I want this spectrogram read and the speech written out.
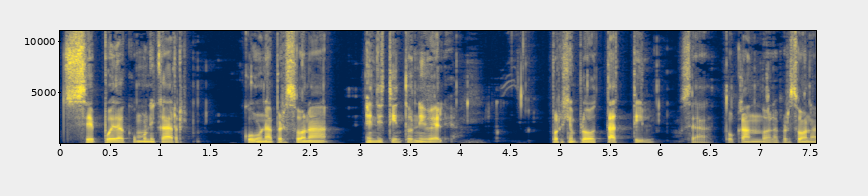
se pueda comunicar con una persona en distintos niveles por ejemplo, táctil, o sea, tocando a la persona,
